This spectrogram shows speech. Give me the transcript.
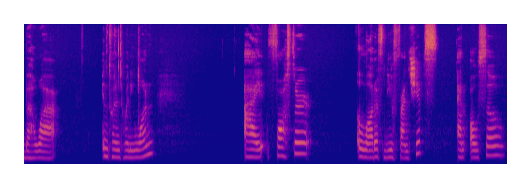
bahwa in 2021 I foster a lot of new friendships and also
